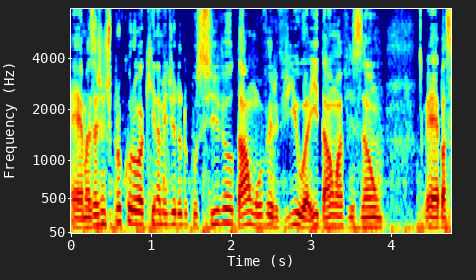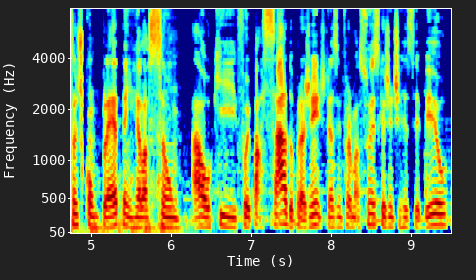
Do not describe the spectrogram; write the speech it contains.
É, mas a gente procurou aqui, na medida do possível, dar um overview aí, dar uma visão é, bastante completa em relação ao que foi passado para a gente, né, as informações que a gente recebeu,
